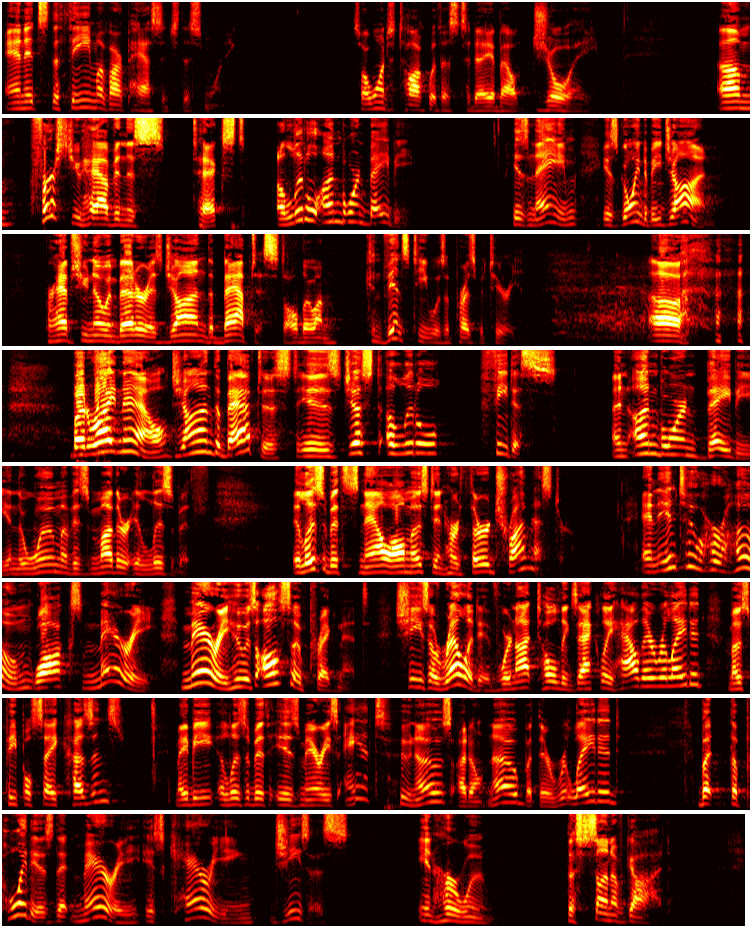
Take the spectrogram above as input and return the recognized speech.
And it's the theme of our passage this morning. So I want to talk with us today about joy. Um, first, you have in this text a little unborn baby his name is going to be John. Perhaps you know him better as John the Baptist, although I'm convinced he was a Presbyterian. Uh, but right now, John the Baptist is just a little fetus, an unborn baby in the womb of his mother Elizabeth. Elizabeth's now almost in her third trimester. And into her home walks Mary. Mary, who is also pregnant. She's a relative. We're not told exactly how they're related. Most people say cousins. Maybe Elizabeth is Mary's aunt. Who knows? I don't know, but they're related. But the point is that Mary is carrying Jesus in her womb, the Son of God.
